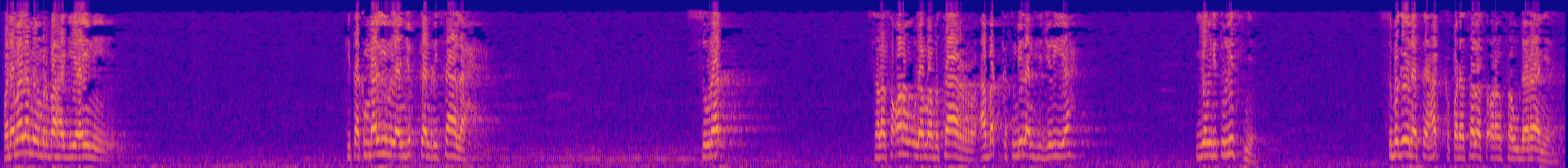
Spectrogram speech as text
Pada malam yang berbahagia ini kita kembali melanjutkan risalah surat salah seorang ulama besar abad ke-9 Hijriyah yang ditulisnya sebagai nasihat kepada salah seorang saudaranya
